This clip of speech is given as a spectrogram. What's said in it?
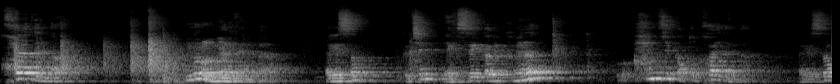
커야 된다. 이걸 의미하게 되는 거야. 알겠어? 그치? x의 값이 크면은 함수의 값도 커야 된다. 알겠어?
